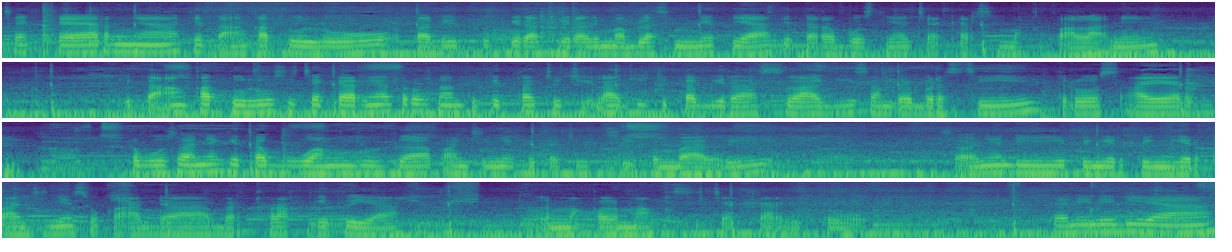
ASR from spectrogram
cekernya kita angkat dulu. Tadi itu kira-kira 15 menit ya kita rebusnya ceker sama kepala nih kita angkat dulu si cekernya terus nanti kita cuci lagi kita bilas lagi sampai bersih. Terus air rebusannya kita buang juga pancinya kita cuci kembali. Soalnya di pinggir-pinggir pancinya suka ada berkerak gitu ya lemak-lemak si ceker itu. Dan ini dia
